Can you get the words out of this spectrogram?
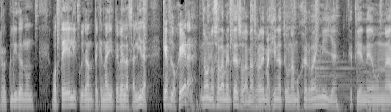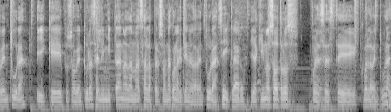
recluida en un hotel y cuidándote que nadie te vea la salida. ¡Qué flojera! No, no solamente eso. Además, ahora imagínate una mujer vainilla que tiene una aventura y que pues, su aventura se limita nada más a la persona con la que tiene la aventura. Sí, claro. Y aquí nosotros, pues, este, ¿cuál es la aventura?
